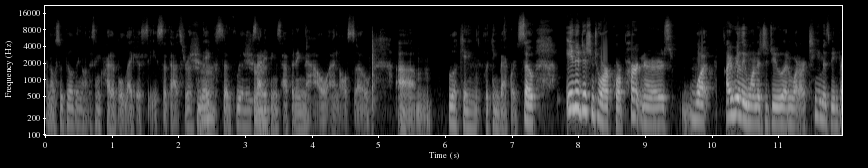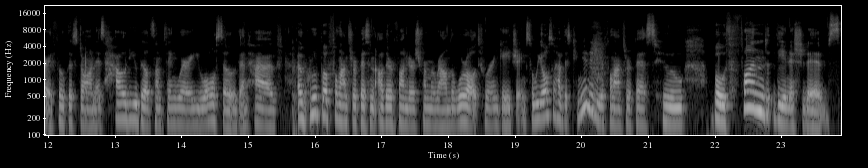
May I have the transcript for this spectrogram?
and also building on this incredible legacy. So that sort of sure. makes of really sure. exciting things happening now and also um, looking looking backwards. So, in addition to our core partners, what I really wanted to do and what our team has been very focused on is how do you build something where you also then have a group of philanthropists and other funders from around the world who are engaging. So we also have this community of philanthropists who both fund the initiatives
